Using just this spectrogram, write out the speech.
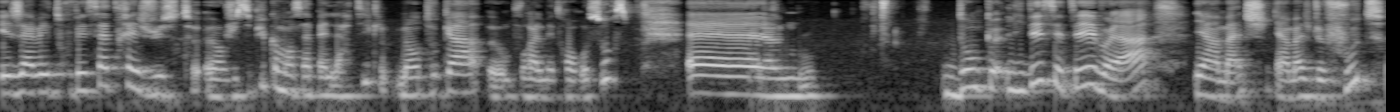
Et j'avais trouvé ça très juste. Alors, je sais plus comment s'appelle l'article, mais en tout cas, euh, on pourra le mettre en ressources. donc l'idée c'était voilà, il y a un match, il y a un match de foot,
